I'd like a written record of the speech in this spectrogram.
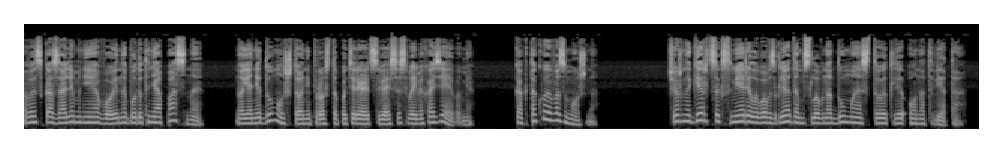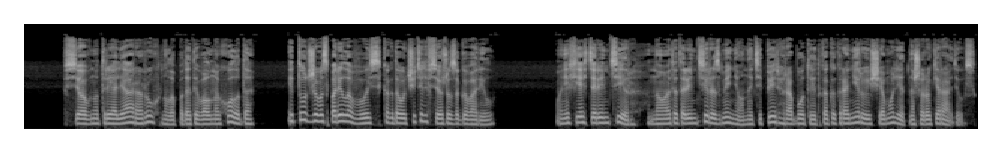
«Вы сказали мне, воины будут не опасны, но я не думал, что они просто потеряют связь со своими хозяевами. Как такое возможно? Черный герцог смерил его взглядом, словно думая, стоит ли он ответа. Все внутри Алиара рухнуло под этой волной холода и тут же воспарило ввысь, когда учитель все же заговорил. У них есть ориентир, но этот ориентир изменен и теперь работает как экранирующий амулет на широкий радиус.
